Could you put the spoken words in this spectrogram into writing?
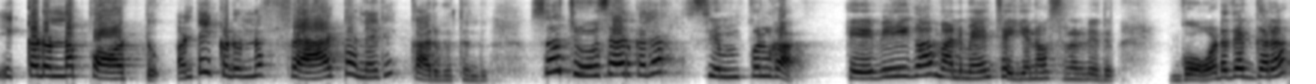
ఇక్కడున్న పార్ట్ అంటే ఇక్కడున్న ఫ్యాట్ అనేది కరుగుతుంది. సో చూసారు కదా? సింపుల్గా హెవీగా మనం ఏం చెయ్యనవసరం లేదు. గోడ దగ్గర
